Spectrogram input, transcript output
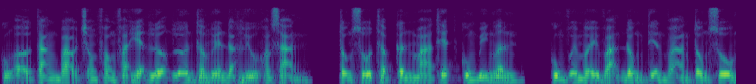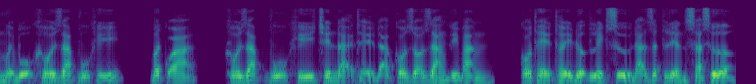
cũng ở tàng bảo trong phòng phát hiện lượng lớn thâm nguyên đặc hữu khoáng sản, tổng số thập cân ma thiết cùng bí ngân, cùng với mấy vạn đồng tiền vàng tổng số 10 bộ khôi giáp vũ khí, bất quá, khôi giáp vũ khí trên đại thể đã có rõ ràng ghi ban, có thể thấy được lịch sử đã rất liền xa xưa,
